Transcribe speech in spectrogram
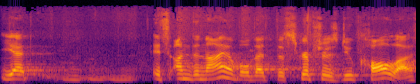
Yet, it's undeniable that the scriptures do call us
